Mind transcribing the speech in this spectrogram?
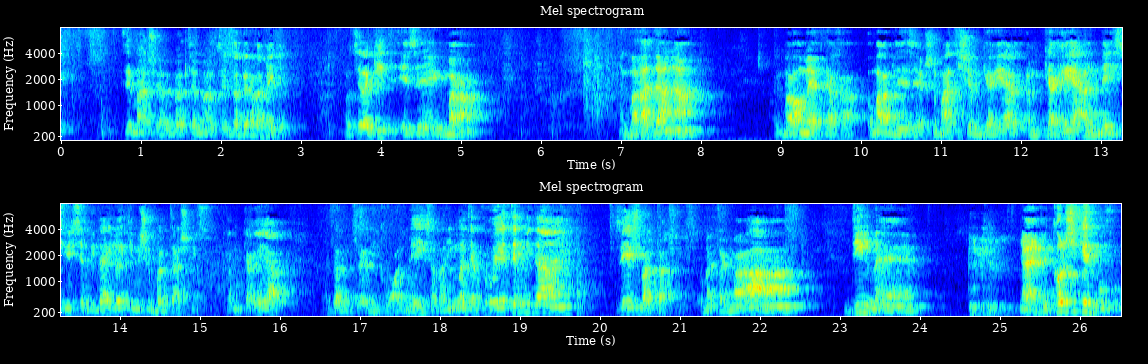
זה מה שבעצם אני רוצה לדבר על הבגד. אני רוצה להגיד איזה גמרא. הגמרא דנה, הגמרא אומרת ככה, אומר רבי אליעזר, שמעתי שהמקרע על מייס יוסר מדי לא יקים משום בל תשחיס. המקרע, אדם צריך לקרוא על מייס, אבל אם אתה קורא יותר מדי, זה יש בל תשחיס. אומרת הגמרא, דילמה, אה, וכל שכן גופו.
